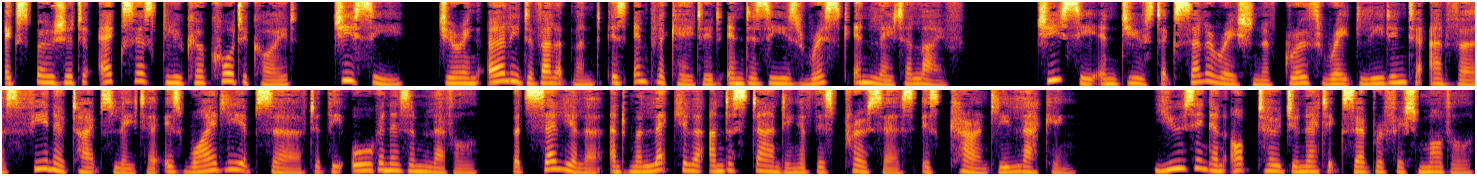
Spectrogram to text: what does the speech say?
Exposure to excess glucocorticoid, GC, during early development is implicated in disease risk in later life. GC induced acceleration of growth rate leading to adverse phenotypes later is widely observed at the organism level, but cellular and molecular understanding of this process is currently lacking. Using an optogenetic zebrafish model,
